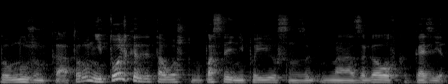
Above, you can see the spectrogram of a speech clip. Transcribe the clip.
был нужен Катару не только для того, чтобы последний появился на заголовках газет,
